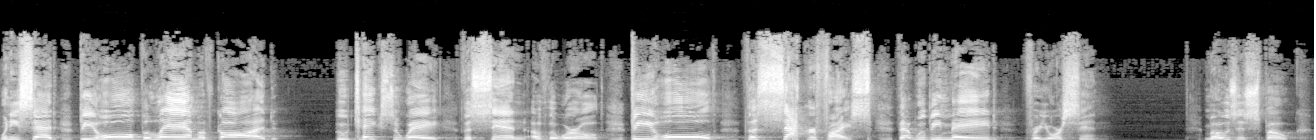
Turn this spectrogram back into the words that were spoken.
when he said, Behold the Lamb of God who takes away the sin of the world. Behold the sacrifice that will be made for your sin. Moses spoke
